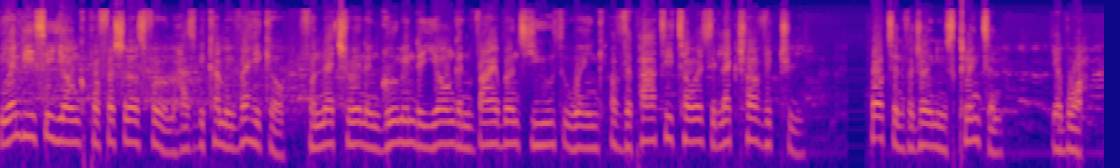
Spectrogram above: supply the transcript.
The NDC Young Professionals Forum has become a vehicle for nurturing and grooming the young and vibrant youth wing of the party towards electoral victory. Reporting for Joy News Clinton, Yeboah.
